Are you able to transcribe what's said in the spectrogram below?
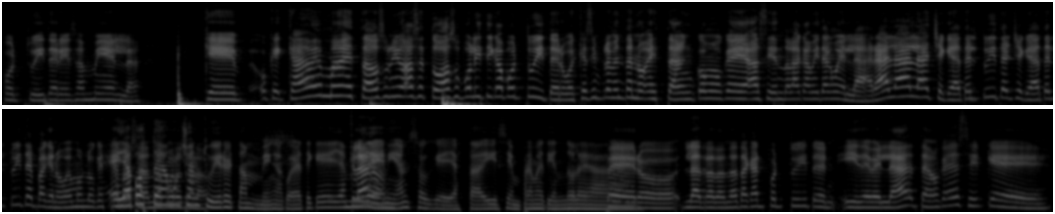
por Twitter y esas mierdas. Que ok, cada vez más Estados Unidos hace toda su política por Twitter o es que simplemente no están como que haciendo la camita como el la, la, la, la, chequéate el Twitter, chequéate el Twitter para que no vemos lo que está Ella pasando postea por mucho en. Twitter también. Acuérdate que ella es Claro. millennial, so que ella está ahí siempre metiéndole a. Pero la tratan de atacar por Twitter y de verdad tengo que decir que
